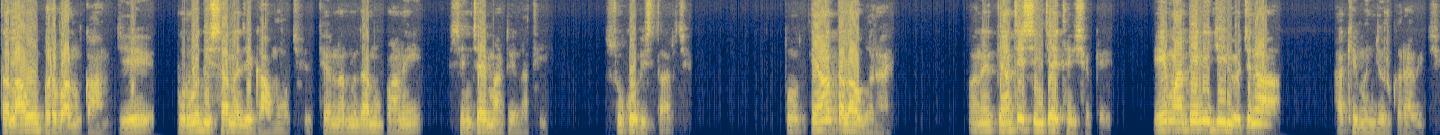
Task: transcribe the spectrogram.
તલાવો ભરવાનું કામ, જે પૂર્વ દિશાના જે ગામો છે, ત્યાં નર્મદાનું પાણી સિંચાઈ માટે નથી. સૂકો વિસ્તાર છે. તો ત્યાં તલાવ ભરાય અને ત્યાંથી સિંચાઈ થઈ શકે. એ માટેની જે યોજના આખી મંજૂર કરાવી છે.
